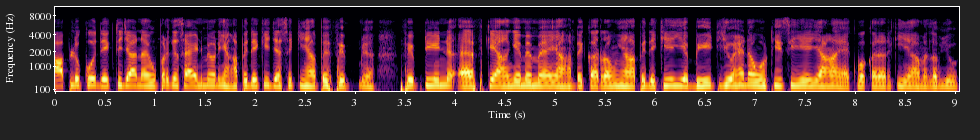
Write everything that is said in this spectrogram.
आप लोग को देखते जाना है ऊपर के साइड में और यहाँ पे देखिए जैसे कि यहाँ पे फिफ्टीन एफ़ के आगे में मैं यहाँ पे कर रहा हूँ यहाँ पे देखिए ये बीट जो है ना ओटी सी है यहाँ एक्वा कलर की यहाँ मतलब जो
